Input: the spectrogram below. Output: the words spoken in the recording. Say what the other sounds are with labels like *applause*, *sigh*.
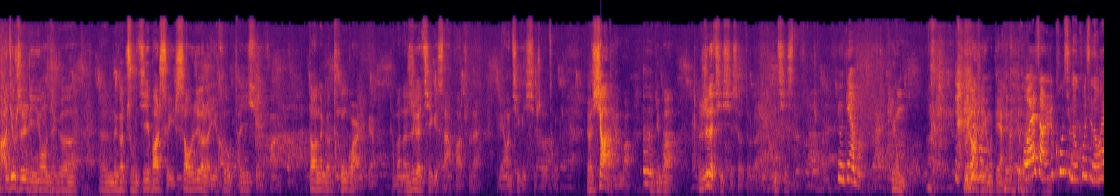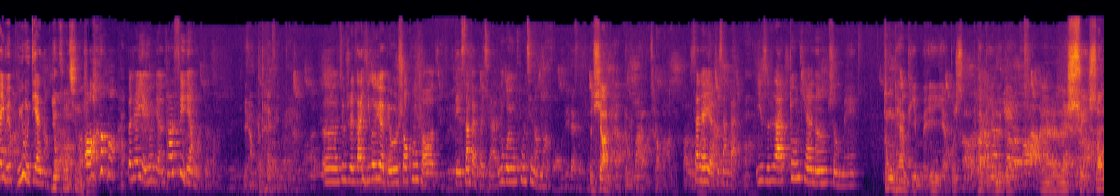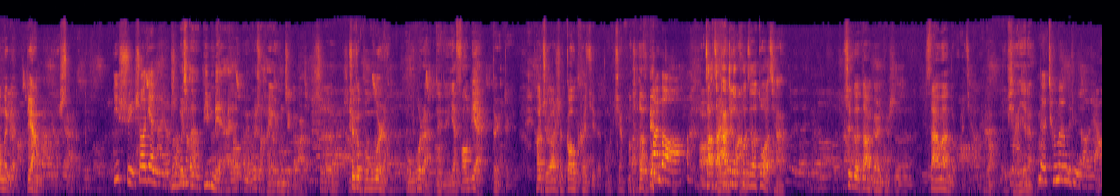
它就是利用这个，呃，那个主机把水烧热了以后，它一循环到那个铜管里边，它把那热气给散发出来，凉气给吸收走了。要夏天吧，它就把热气吸收走了，凉气散发出来。用电吗？用，主要是用电。*laughs* 我还想着是空气能，空气能，我还以为不用电呢。用空气能。哦，*laughs* 本来也用电，它费电吗？就是。也不太费电。呃，就是咱一个月，比如烧空调得三百块钱，如果用空气能呢？这夏天都一样，差不多。夏天也是三百。意思是咱冬天能省煤。冬天比煤也不省，它比那个呃水烧那个电暖要省得多。比水烧电暖要省。为啥比煤还要贵？为啥还要用这个啊？是这个不污染。不污染，对对，也方便。对对。它主要是高科技的东西嘛，*laughs* 环保。咱咱按这个空调多少钱？这个大概就是三万多块钱，是吧？不便宜了。那成本会挺高的呀。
